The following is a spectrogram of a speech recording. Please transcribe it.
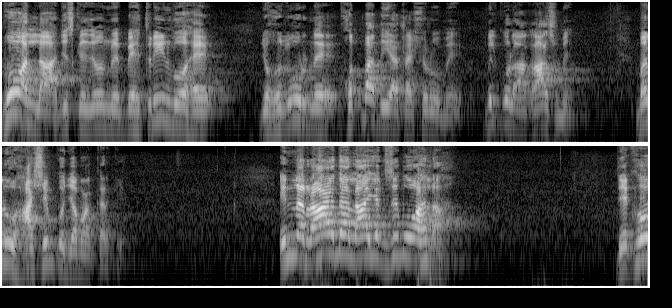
وہ اللہ جس کے ذمن میں بہترین وہ ہے۔ جو حضور نے خطبہ دیا تھا شروع میں، بالکل آغاز میں، بنو ہاشم کو جمع کر کے۔ ان رائے لا یکزب و اہلا دیکھو،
